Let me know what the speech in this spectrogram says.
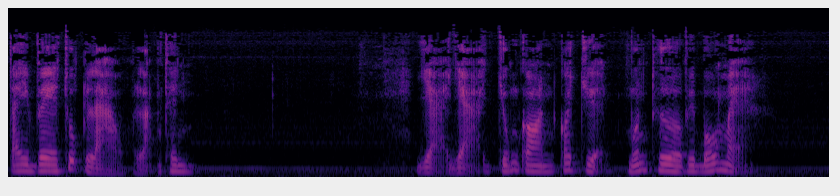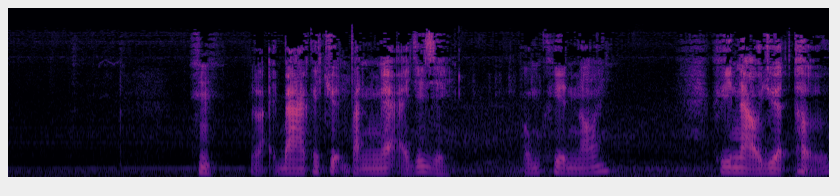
tay vê thuốc lào lặng thinh. Dạ dạ chúng con có chuyện muốn thưa với bố mẹ. Lại ba cái chuyện văn nghệ chứ gì. Ông Khiên nói. Khi nào duyệt thử.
